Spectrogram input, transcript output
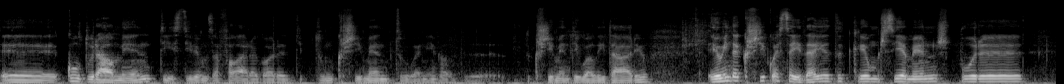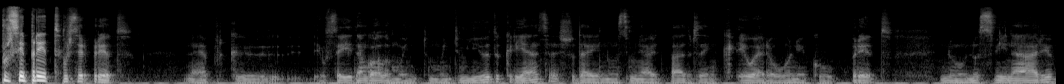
uh, culturalmente, e se estivermos a falar agora tipo, de um crescimento a nível de, de crescimento igualitário, eu ainda cresci com essa ideia de que eu merecia menos por. Uh, por ser preto. Por ser preto. Né? Porque eu saí de Angola muito, muito miúdo, criança, estudei num seminário de padres em que eu era o único preto no, no seminário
